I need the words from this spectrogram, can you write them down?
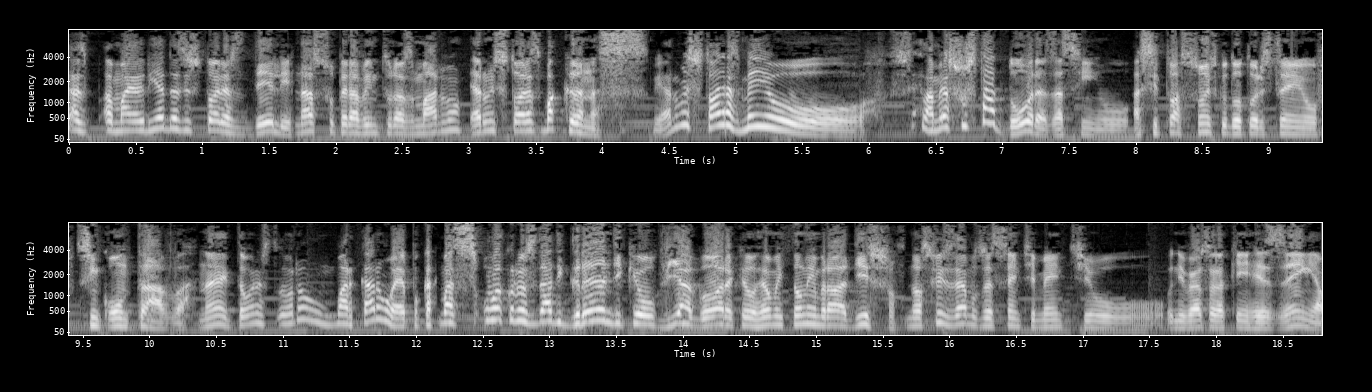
A, a maioria das histórias dele nas Super Aventuras Marvel eram histórias bacanas. Eram histórias meio. sei lá, meio assustadoras, assim, o, as situações que o Doutor Estranho se encontrava, né? Então eles foram, marcaram época. Mas uma curiosidade grande que eu vi agora, que eu realmente não lembrava disso, nós fizemos recentemente o Universo HQ em Resenha,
